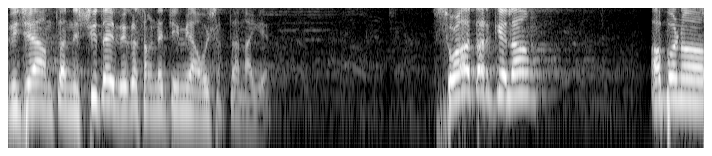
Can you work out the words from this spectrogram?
विजय आमचा निश्चित आहे वेगळं सांगण्याची मी आवश्यकता नाही आहे सोळा तारखेला आपण अ,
